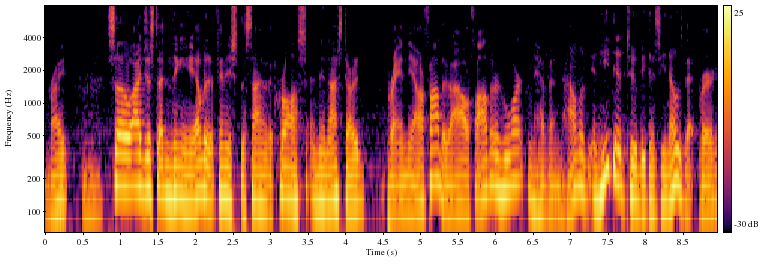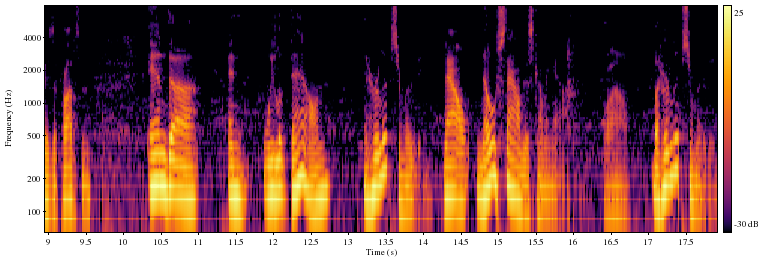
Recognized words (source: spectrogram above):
mm-hmm. right? Mm-hmm. So I just didn't think any of it. It finished the sign of the cross, and then I started praying the Our Father, Our Father who art in heaven, hallowed. And he did too because he knows that prayer because he's a Protestant. And uh, and we look down, and her lips are moving. Now, no sound is coming out, Wow. but her lips are moving.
